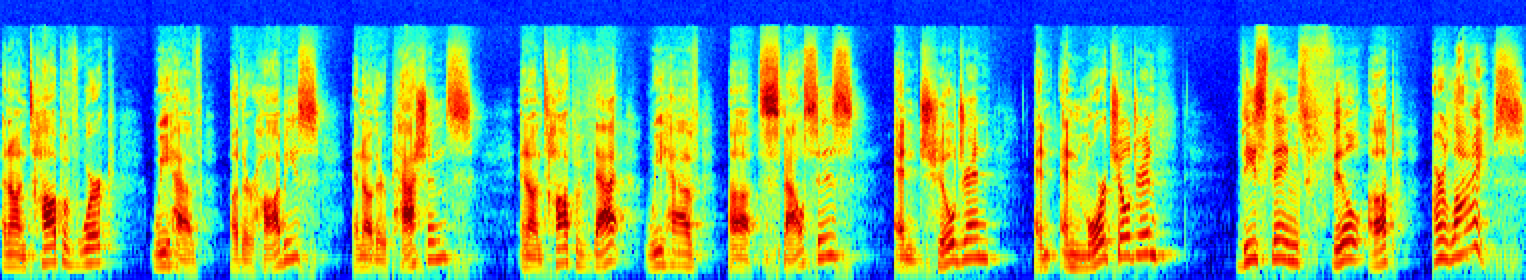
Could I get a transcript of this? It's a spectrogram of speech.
And on top of work, we have other hobbies and other passions. And on top of that, we have uh, spouses and children and, and more children. These things fill up our lives.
